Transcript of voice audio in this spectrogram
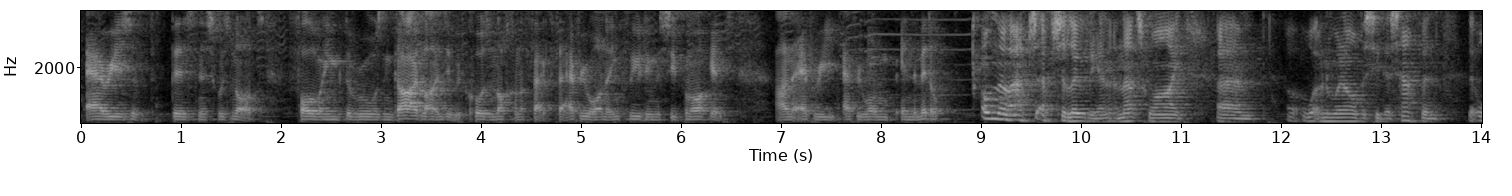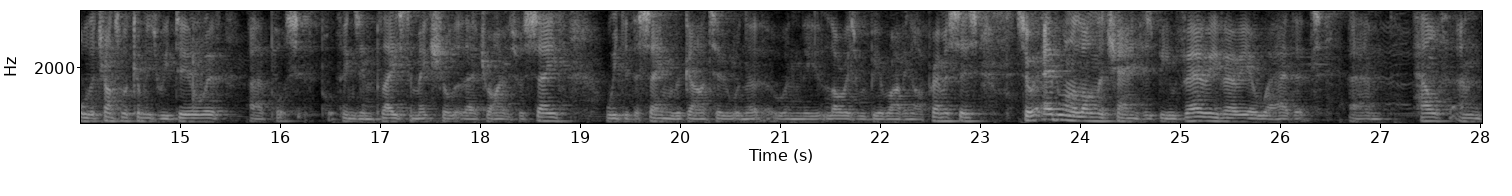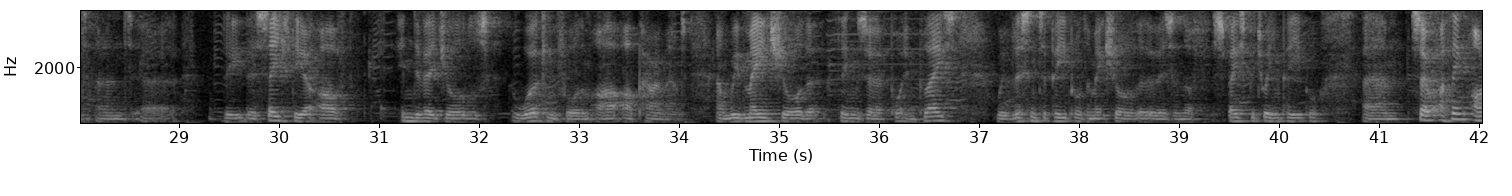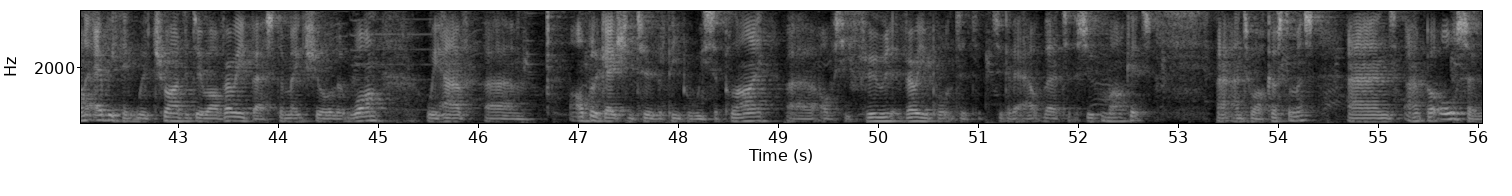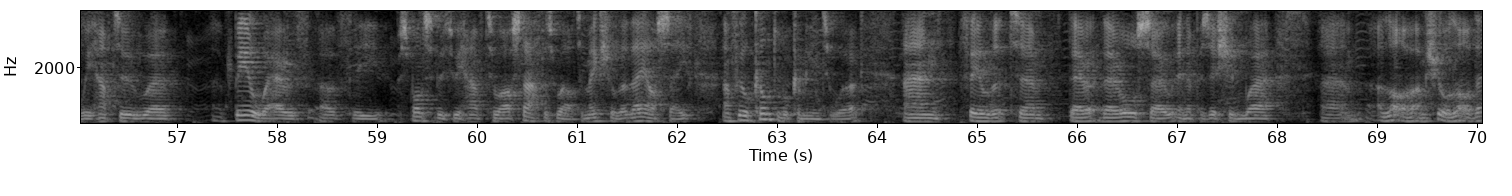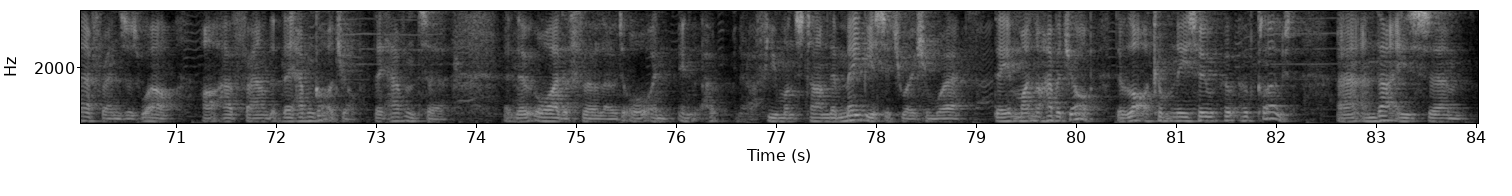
areas of business was not following the rules and guidelines, it would cause a knock-on effect for everyone, including the supermarkets and every everyone in the middle. Oh no, absolutely, and, and that's why um, when, when obviously this happened, that all the transport companies we deal with uh, put put things in place to make sure that their drivers were safe. We did the same in regard to when the when the lorries would be arriving our premises. So everyone along the chain has been very very aware that um, health and and uh, the the safety of individuals working for them are, are paramount. And we've made sure that things are put in place. We've listened to people to make sure that there is enough space between people. Um, so I think on everything, we've tried to do our very best to make sure that one, we have um, obligation to the people we supply. Uh, obviously, food very important to, to get it out there to the supermarkets uh, and to our customers. And uh, but also we have to uh, be aware of, of the responsibility we have to our staff as well to make sure that they are safe and feel comfortable coming into work and feel that um, they're, they're also in a position where um, a lot of, I'm sure a lot of their friends as well are, have found that they haven't got a job. They haven't, uh, they're either furloughed or in, in you know, a few months' time there may be a situation where they might not have a job. There are a lot of companies who, who have closed, uh, and that is um,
